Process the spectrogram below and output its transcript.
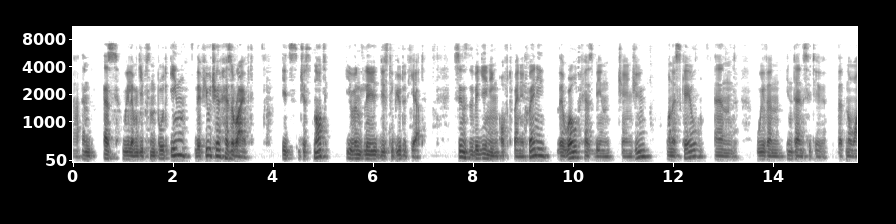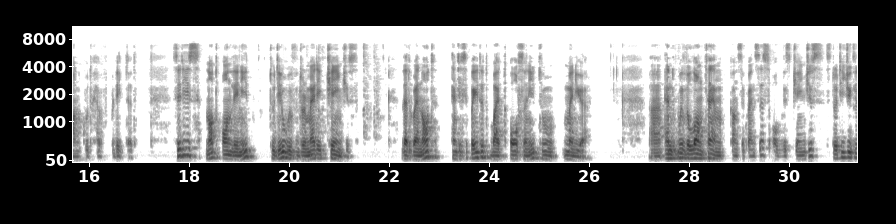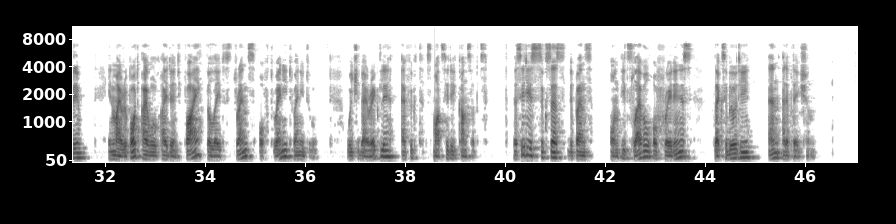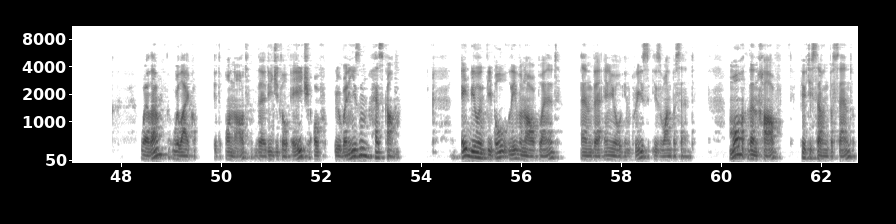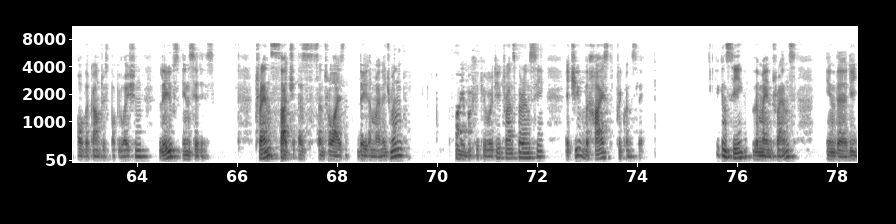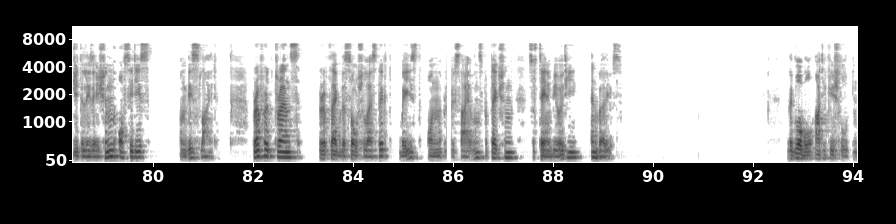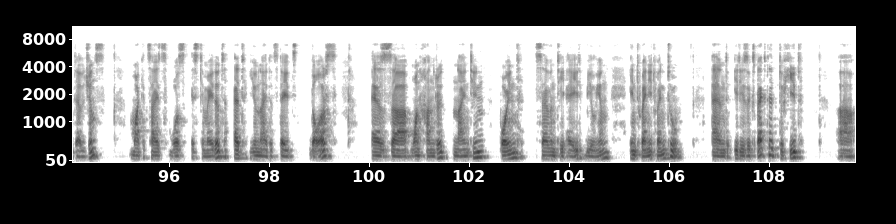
Uh, and as William Gibson put in, the future has arrived. It's just not evenly distributed yet. Since the beginning of 2020, the world has been changing on a scale and with an intensity that no one could have predicted. Cities not only need to deal with dramatic changes that were not anticipated but also need to maneuver. Uh, and with the long-term consequences of these changes strategically, in my report I will identify the latest trends of 2022, which directly affect smart city concepts. The city's success depends on its level of readiness, flexibility, and adaptation. Whether we like it or not, the digital age of urbanism has come. 8 billion people live on our planet and the annual increase is 1%. More than half, 57% of the country's population lives in cities. Trends such as centralized data management, cybersecurity transparency achieve the highest frequency. You can see the main trends in the digitalization of cities on this slide. Preferred trends reflect the social aspect based on resilience protection, sustainability, and values. The global artificial intelligence market size was estimated at United States dollars as uh, 119.78 billion in 2022 and it is expected to hit uh,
